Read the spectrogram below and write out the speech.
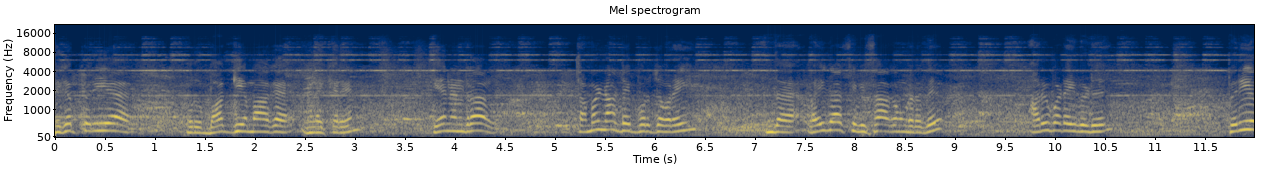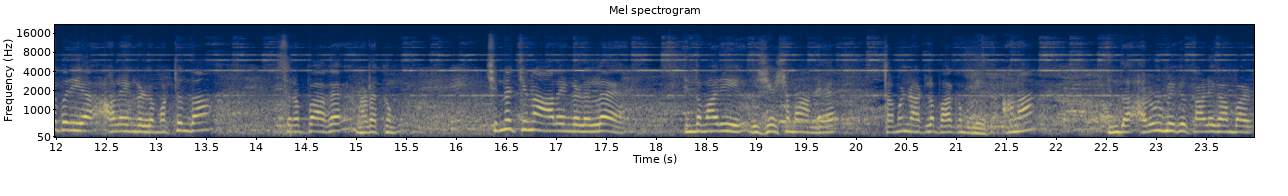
மிகப்பெரிய ஒரு பாக்கியமாக நினைக்கிறேன். ஏனென்றால் தமிழ்நாட்டை பொறுத்தவரை இந்த வைகாசி விசாகங்கிறது அறுபடை வீடு. பெரிய பெரிய ஆலயங்களில் மட்டும்தான் சிறப்பாக நடக்கும். சின்ன சின்ன ஆலயங்களில் இந்த மாதிரி விசேஷமாக அங்கே தமிழ்நாட்டில் பார்க்க முடியாது. ஆனால் இந்த அருள்மிகு காளிகாம்பாள்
